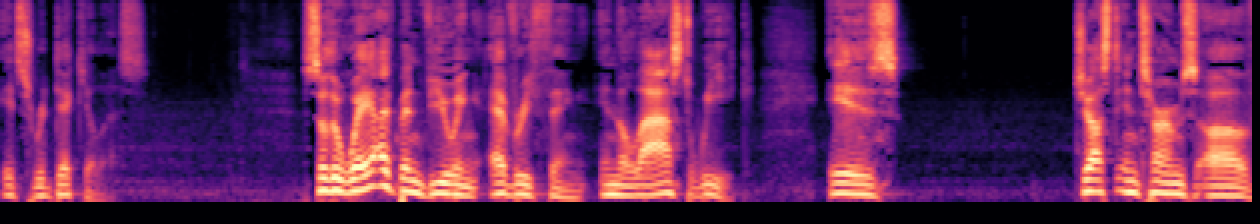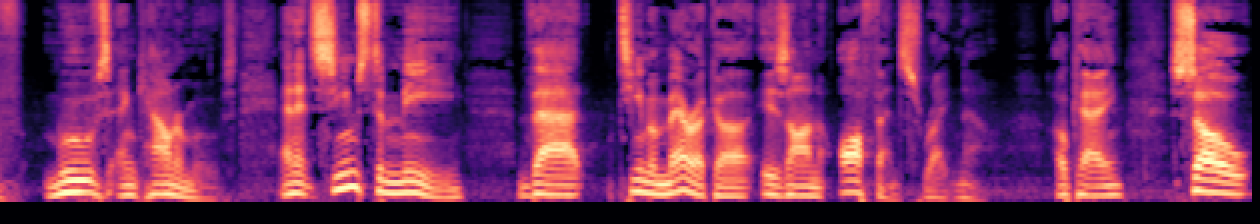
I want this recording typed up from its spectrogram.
It's ridiculous. So, the way I've been viewing everything in the last week is just in terms of moves and counter moves. And it seems to me that Team America is on offense right now. Okay. So,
